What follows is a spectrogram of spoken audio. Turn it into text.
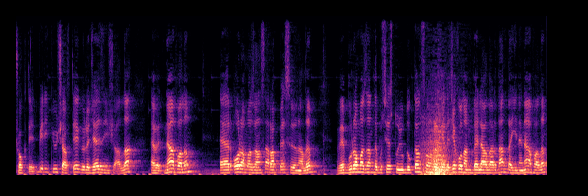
Çok değil. 1-2-3 haftaya göreceğiz inşallah. Evet ne yapalım? Eğer o Ramazansa Rabbe sığınalım. Ve bu Ramazan'da bu ses duyulduktan sonra gelecek olan belalardan da yine ne yapalım?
